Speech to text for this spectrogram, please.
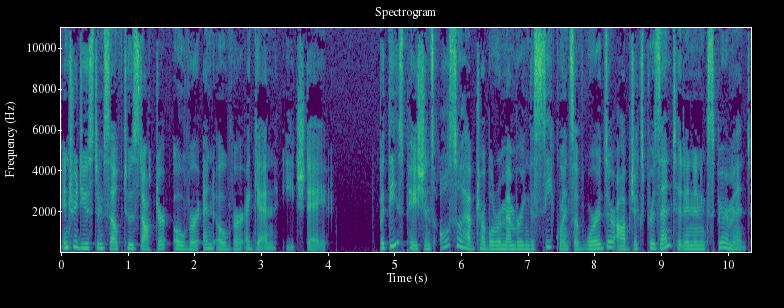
introduced himself to his doctor over and over again each day. But these patients also have trouble remembering the sequence of words or objects presented in an experiment.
